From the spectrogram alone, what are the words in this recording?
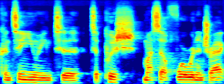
continuing to to push myself forward in track.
